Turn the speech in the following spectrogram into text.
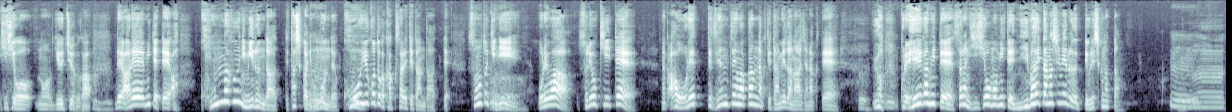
批評の YouTube が。うんうん。で、あれ見てて、あ、こんな風に見るんだって確かに思うんだよ。こういうことが隠されてたんだって。その時に、俺はそれを聞いて、なんか、あ、俺って全然わかんなくてダメだな、じゃなくて、うん。うわ、これ映画見て、さらに批評も見て、2倍楽しめるって嬉しくなったの。だかううん。ん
